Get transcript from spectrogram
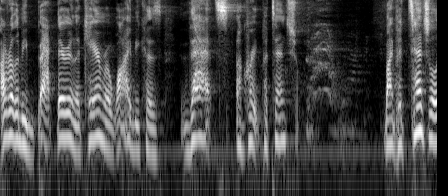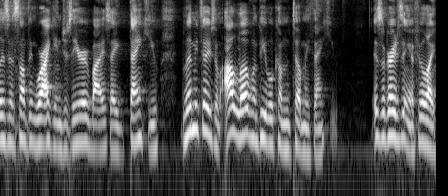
I'd rather be back there in the camera. Why? Because that's a great potential. My potential isn't something where I can just hear everybody say thank you. Let me tell you something. I love when people come and tell me thank you. It's the greatest thing. I feel like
